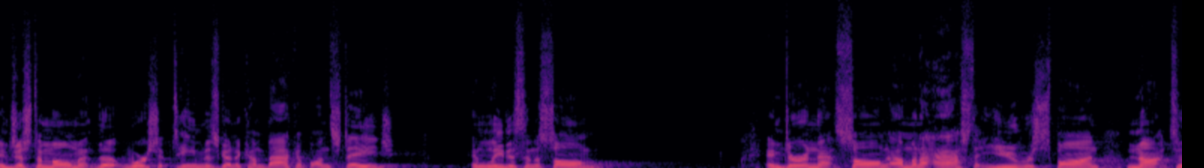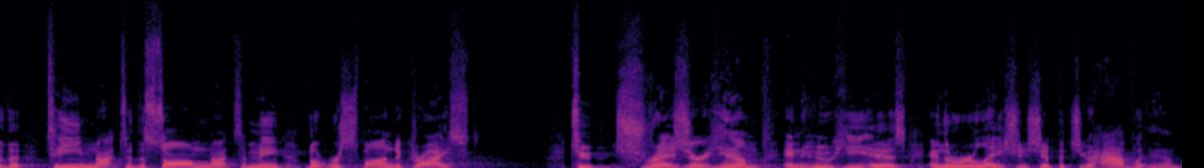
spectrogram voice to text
In just a moment, the worship team is going to come back up on stage and lead us in a song. And during that song, I'm going to ask that you respond not to the team, not to the song, not to me, but respond to Christ. To treasure Him and who He is and the relationship that you have with Him.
